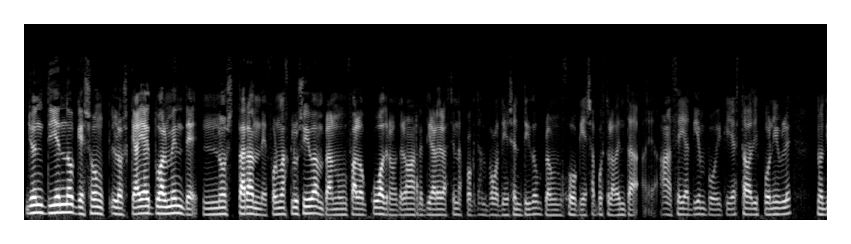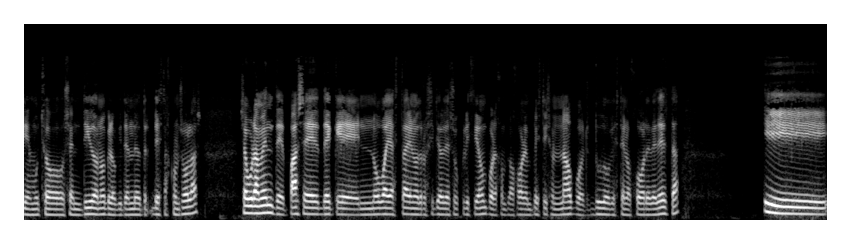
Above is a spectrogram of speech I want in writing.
Yo entiendo que son los que hay actualmente no estarán de forma exclusiva, en plan un Fallout 4 no te lo van a retirar de las tiendas porque tampoco tiene sentido, en plan un juego que ya se ha puesto a la venta eh, hace ya tiempo y que ya estaba disponible, no tiene mucho sentido ¿no? que lo quiten de, de estas consolas. Seguramente pase de que no vaya a estar en otros sitios de suscripción, por ejemplo, a mejor en PlayStation Now, pues dudo que estén los juegos de Bethesda, y,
